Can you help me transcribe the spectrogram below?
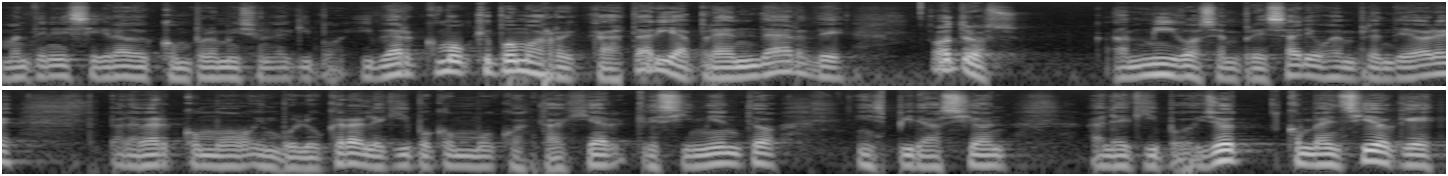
mantener ese grado de compromiso en el equipo? Y ver cómo, qué podemos rescatar y aprender de otros amigos, empresarios o emprendedores para ver cómo involucrar al equipo, cómo contagiar crecimiento, inspiración al equipo. Y yo convencido que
